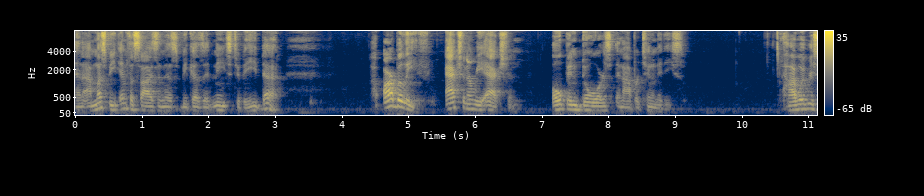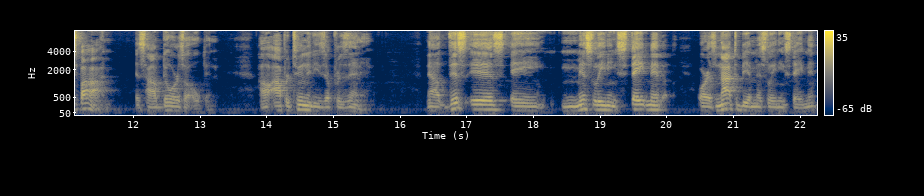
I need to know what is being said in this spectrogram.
And I must be emphasizing this because it needs to be done. Our belief, action and reaction, open doors and opportunities. How we respond is how doors are open, how opportunities are presented. Now, this is a misleading statement, or is not to be a misleading statement,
